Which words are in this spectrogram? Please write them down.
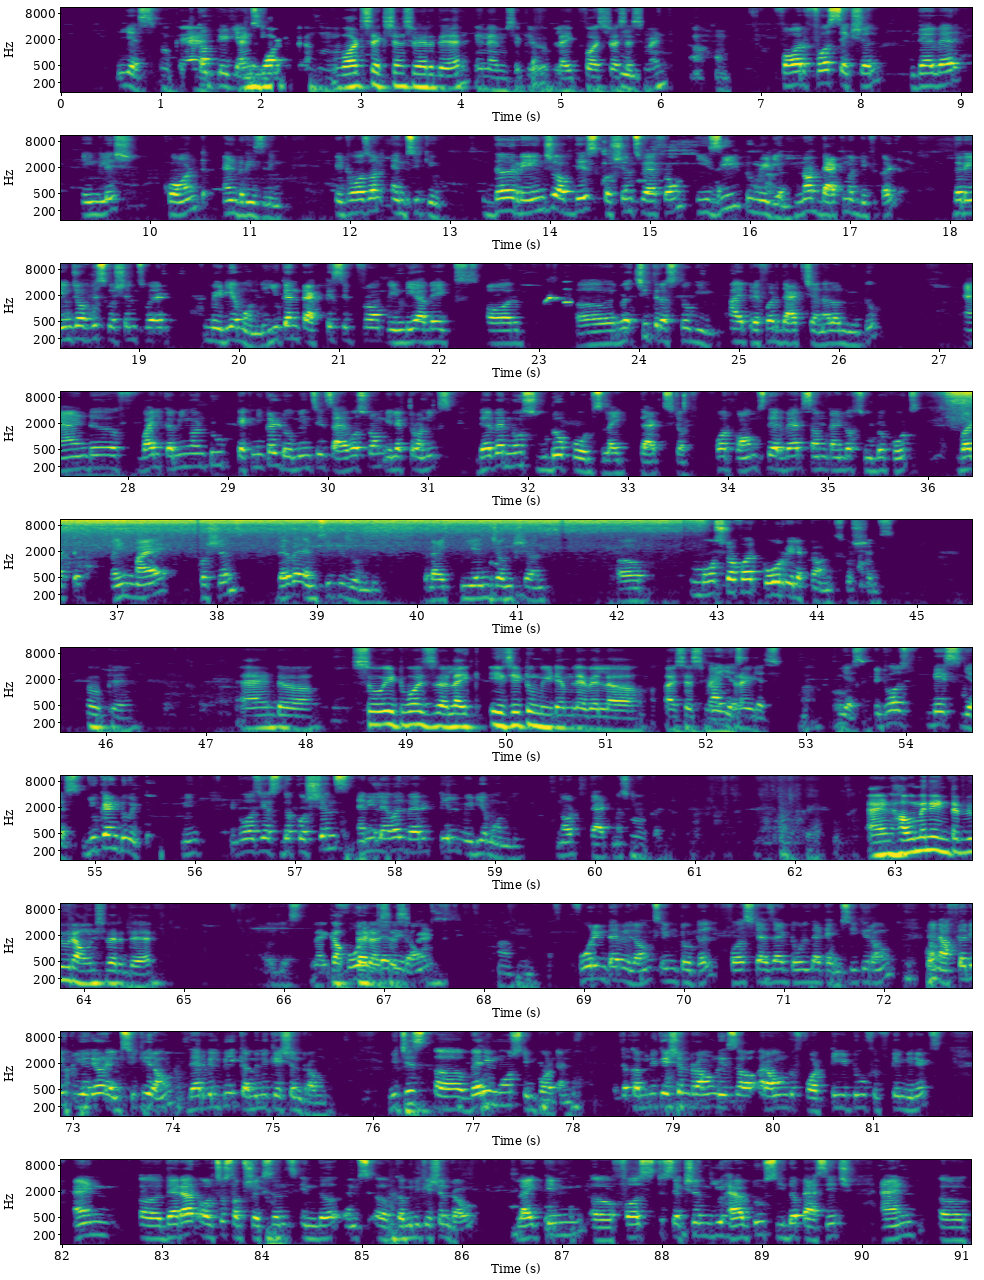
yes, Okay, completely and MCQ. what um, what sections were there in MCQ? Like first Hmm. assessment. Uh-huh. For first section, there were English, quant, and reasoning. It was on MCQ. The range of these questions were from easy to medium, not that much difficult. The range of these questions were medium only. You can practice it from IndiaBix or uh, Rachit Rastogi. I prefer that channel on YouTube. And uh, while coming on to technical domain, since I was from electronics, there were no pseudo codes like that stuff. For comms, there were some kind of pseudo codes, but in my questions, there were MCQs only, like PN junction, uh, most of our core electronics questions. Okay. And uh, so it was uh, like easy to medium level uh, Ah, assessment, yes, right? yes, Uh, yes. It was base. Yes, you can do it. I mean, it was yes. The questions any level were till medium only, not that much Okay. difficult. Okay. And how many interview rounds were there? Oh, yes. Like Four after interview assessment? rounds. Uh, Hmm. Four interview rounds in total. First, as I told, that MCQ round, and after you clear your MCQ round, there will be communication round, which is uh, very most important. The communication round is uh, around 40 to 50 minutes, and uh, there are also subsections in the uh, communication round. Like in uh, first section, you have to see the passage and uh,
